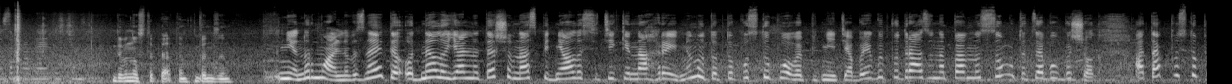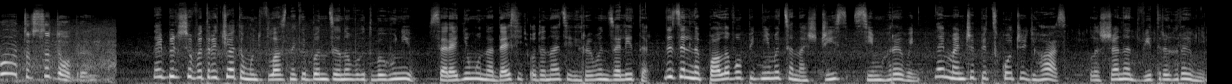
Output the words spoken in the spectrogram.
ви заправляєтесь чим? 95-м бензин. Ні, нормально. Ви знаєте, одне лояльно те, що в нас піднялося тільки на гривню, ну тобто поступове підняття. Бо якби одразу на певну суму, то це був би шок. А так поступово, то все добре. Найбільше витрачатимуть власники бензинових двигунів в середньому на 10-11 гривень за літр. Дизельне паливо підніметься на 6-7 гривень. Найменше підскочить газ лише на 2-3 гривні.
